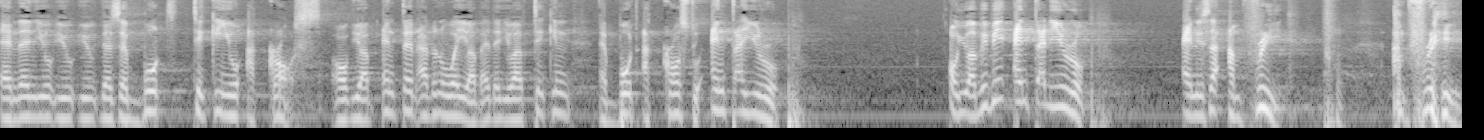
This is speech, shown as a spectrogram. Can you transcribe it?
and then you, you you there's a boat taking you across, or you have entered. I don't know where you have entered. You have taken a boat across to enter Europe, or you have even entered Europe and he said, I'm free. I'm free.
